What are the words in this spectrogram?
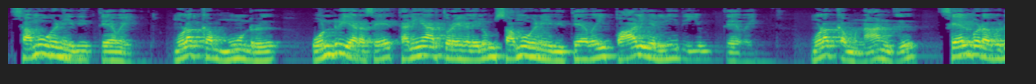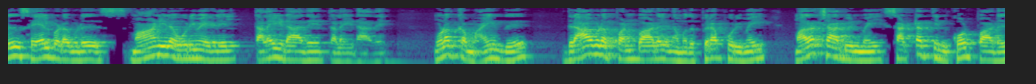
சமூக நீதி தேவை. முழக்கம் மூன்று ஒன்றிய அரசே தனியார் துறைகளிலும் சமூக நீதி தேவை பாலியல் நீதியும் தேவை. முழக்கம் நான்கு செயல்பட விடு செயல்பட விடு. மாநில உரிமைகளில் தலையிடாதே தலையிடாதே. முழக்கம் ஐந்து திராவிட பண்பாடு நமது பிறப்புரிமை மதச்சார்பின்மை சட்டத்தின் கோட்பாடு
